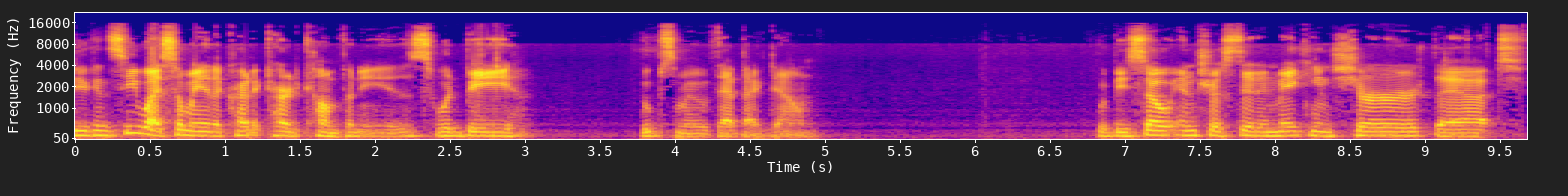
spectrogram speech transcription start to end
You can see why so many of the credit card companies would be, oops, move that back down, would be so interested in making sure that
